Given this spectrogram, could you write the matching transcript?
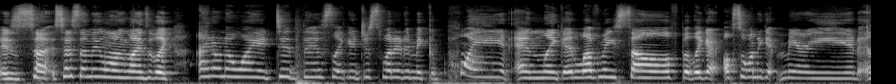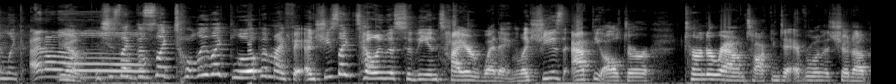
is says something along the lines of like, I don't know why I did this. Like, I just wanted to make a point, and like, I love myself, but like, I also want to get married, and like, I don't know. Yeah. And she's like, this like totally like blew up in my face. And she's like telling this to the entire wedding. Like she is at the altar, turned around, talking to everyone that showed up.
